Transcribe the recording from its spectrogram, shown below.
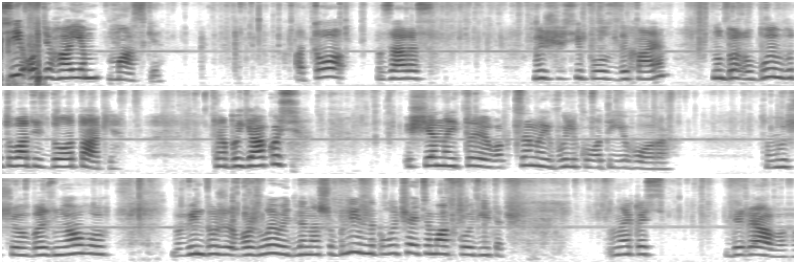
Всі одягаємо маски. А то зараз ми ж всі поздихаємо. Ну, будемо готуватись до атаки. Треба якось ще знайти вакцину і вилікувати Єгора. Тому що без нього бо він дуже важливий для нашого. Блін, не виходить маску одіти. Вона якась дирява.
